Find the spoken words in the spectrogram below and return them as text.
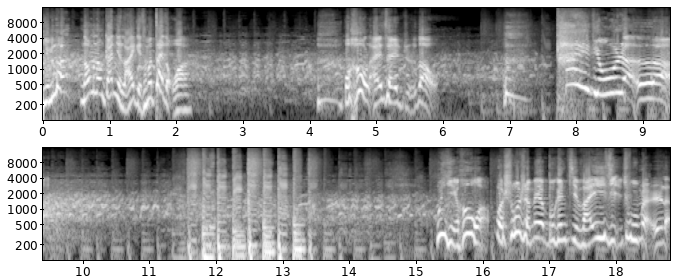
你们能能不能赶紧来给他们带走啊？我后来才知道，太丢人了。我以后啊，我说什么也不跟锦凡一起出门了。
